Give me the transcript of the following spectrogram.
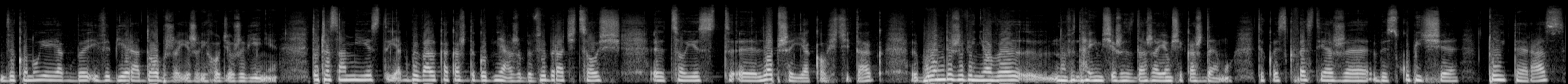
wykonuje jakby i wybiera dobrze, jeżeli chodzi o żywienie. To czasami jest jakby walka każdego dnia, żeby wybrać coś, y, co jest y, lepszej jakości, tak? Błędy żywieniowe, y, no wydaje mi się, że zdarzają się każdemu. Tylko jest kwestia, żeby skupić się tu i teraz,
